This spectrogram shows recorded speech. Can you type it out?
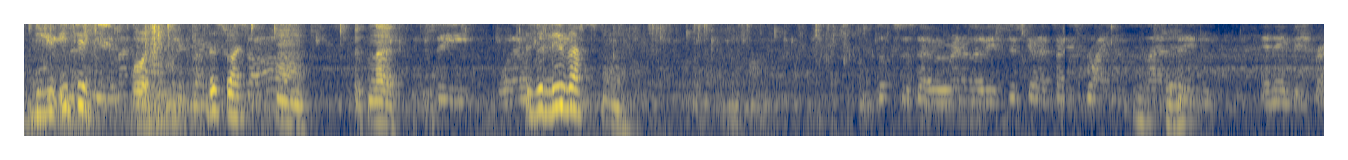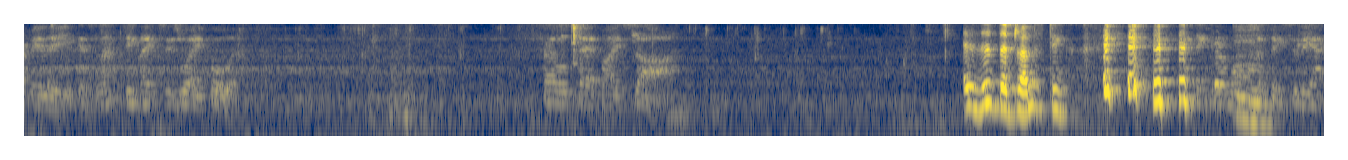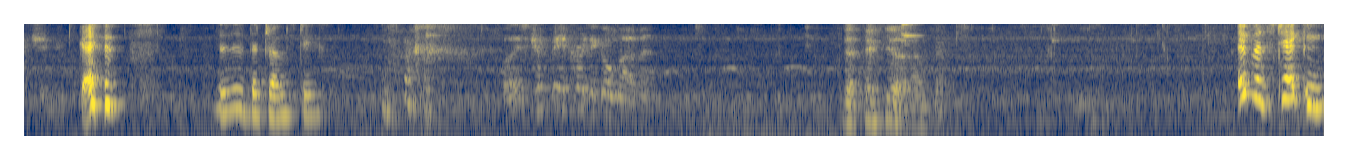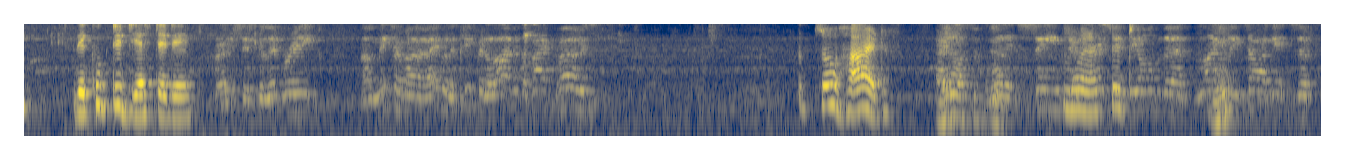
did you eat it What? this one Mm. It's nice. See what else is it liver looks as though Renault is just going to take Brighton last Okay. season in the English Premier League as Lamptey makes his way forward. Felled there by Sarr. Is this the drumstick Ingram wants a piece of the action. guys this is the drumstick Well, this could be a critical moment. The turkey or something. if it's turkey they cooked it yesterday Gross's delivery. Able to eh? keep it alive at the back post. it's so hard Are you not Well, it seemed I'm to have beyond the likely targets of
